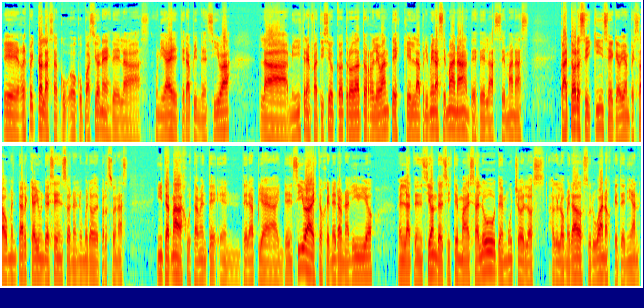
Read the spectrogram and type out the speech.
Eh, respecto a las ocupaciones de las unidades de terapia intensiva, la ministra enfatizó que otro dato relevante es que en la primera semana, desde las semanas 14 y 15 que había empezado a aumentar, que hay un descenso en el número de personas internadas justamente en terapia intensiva. Esto genera un alivio en la atención del sistema de salud, en muchos de los aglomerados urbanos que tenían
